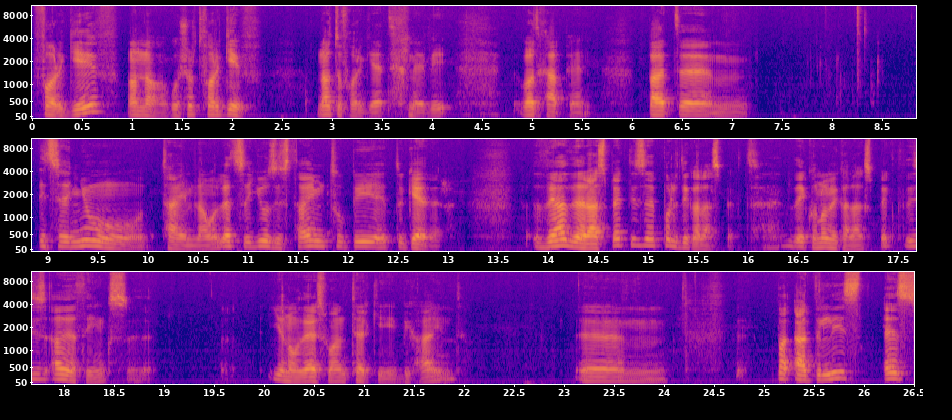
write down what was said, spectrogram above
Forgive oh no we should forgive. Not to forget maybe what happened. But um, it's a new time now. Let's use this time to be together. The other aspect is a political aspect. The economical aspect this is other things. You know, there's one Turkey behind. Um, but at least as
